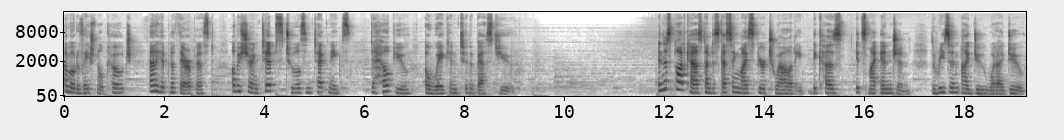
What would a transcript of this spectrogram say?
a motivational coach, and a hypnotherapist, I'll be sharing tips, tools, and techniques to help you awaken to the best you. In this podcast, I'm discussing my spirituality because it's my engine, the reason I do what I do.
